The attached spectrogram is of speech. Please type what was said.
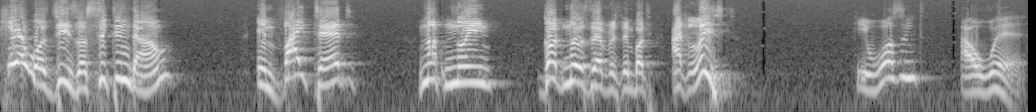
Here was Jesus sitting down, invited, not knowing God knows everything, but at least he wasn't aware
